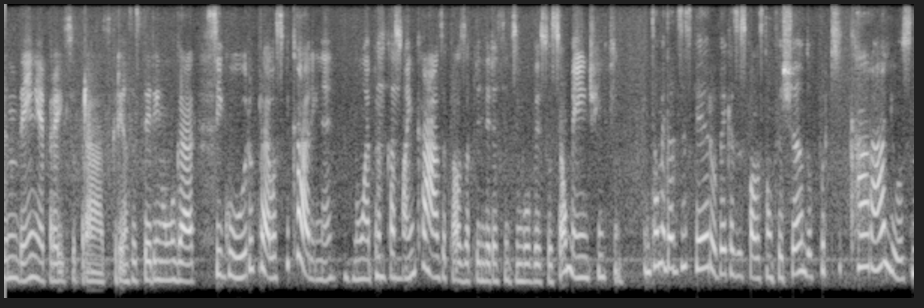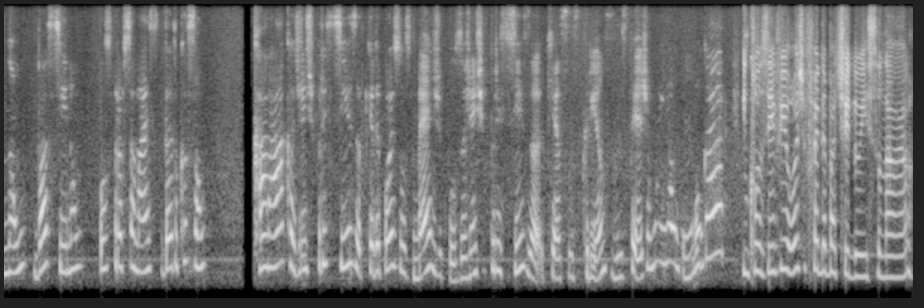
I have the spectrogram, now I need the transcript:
também é para isso, para as crianças terem um lugar seguro para elas ficarem, né? Não é para uhum. ficar só em casa, para elas aprenderem a se desenvolver socialmente, enfim. Então me dá desespero ver que as escolas estão fechando porque caralhos não vacinam os profissionais da educação. Caraca, a gente precisa, porque depois dos médicos, a gente precisa que essas crianças estejam em algum lugar. Inclusive, hoje foi debatido isso na,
